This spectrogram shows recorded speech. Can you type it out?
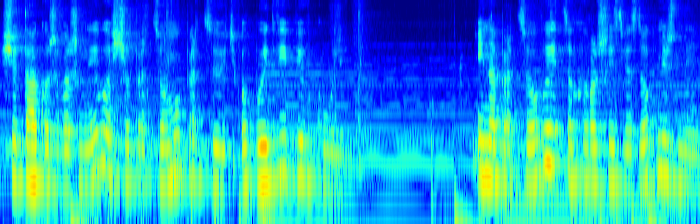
Що також важливо, що при цьому працюють обидві півкулі і напрацьовується хороший зв'язок між ними.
